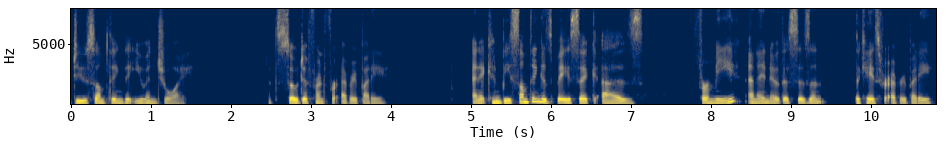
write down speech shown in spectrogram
do something that you enjoy. It's so different for everybody. And it can be something as basic as for me, and I know this isn't the case for everybody,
